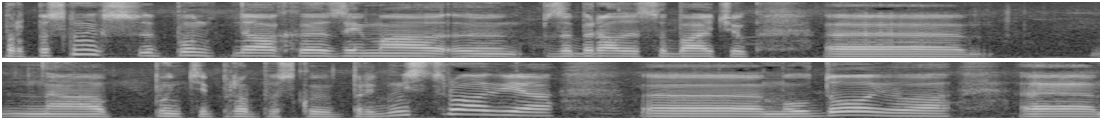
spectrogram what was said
пропускних пунктах, е, займа, е, забирали собачок. На пункті пропуску Придністров'я, е, Молдова. Е,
